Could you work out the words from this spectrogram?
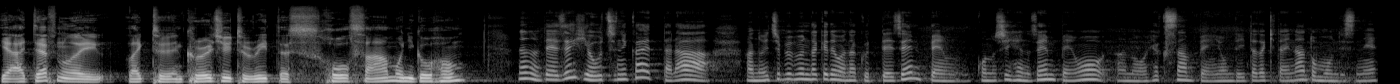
Yeah, I definitely like to encourage you to read this whole psalm when you go home. なのでぜひお家に帰ったらあの一部分だけではなくて全編この詩篇の全編をあの103編読んでいただきたいなと思うんですね。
